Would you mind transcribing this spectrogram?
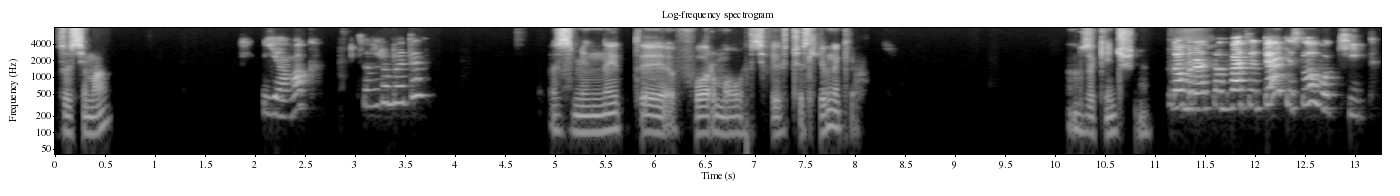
З усіма? Як це зробити? Змінити форму всіх числівників. Закінчення. Добре, 125 і слово кіт.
